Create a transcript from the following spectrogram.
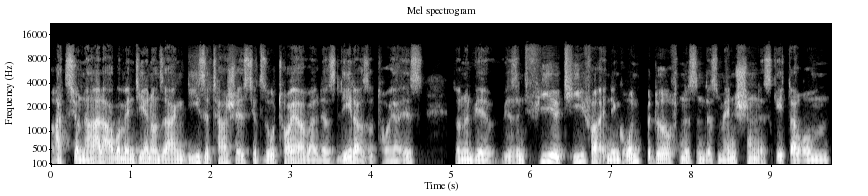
rational argumentieren und sagen, diese Tasche ist jetzt so teuer, weil das Leder so teuer ist, sondern wir, wir sind viel tiefer in den Grundbedürfnissen des Menschen. Es geht darum,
